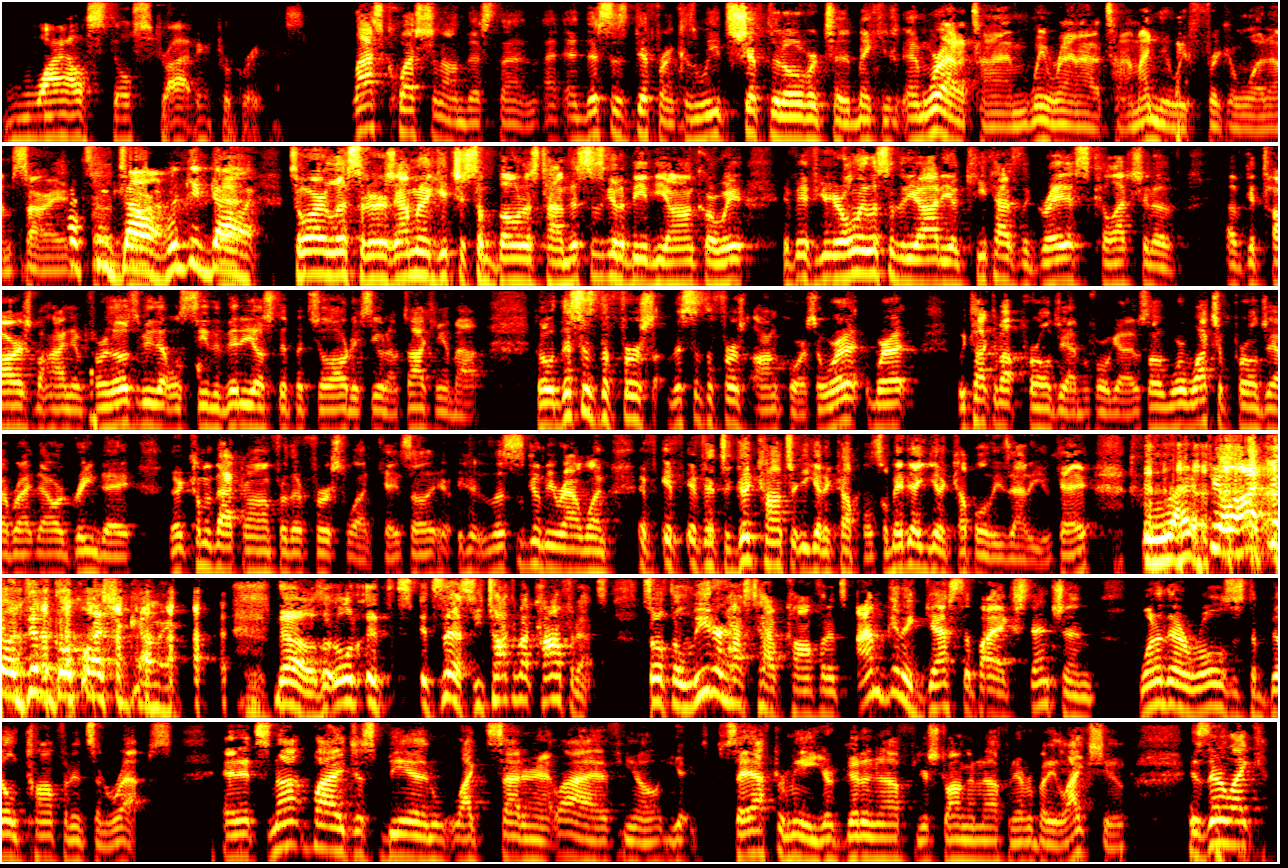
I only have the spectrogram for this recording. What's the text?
while still striving for greatness. Last question on this, then, and this is different because we shifted over to making, and we're out of time. We ran out of time. I knew we freaking would. I'm sorry. Let's so, keep going. Our, we'll keep going. Yeah. To our listeners, I'm going to get you some bonus time. This is going to be the encore. We, if, if you're only listening to the audio, Keith has the greatest collection of of guitars behind him. For those of you that will see the video snippets, you'll already see what I'm talking about. So this is the first. This is the first encore. So we're at, we're at, we talked about Pearl Jam before we got. So we're watching Pearl Jam right now or Green Day. They're coming back on for their first one. Okay, so this is going to be round one. If, if, if it's a good concert, you get a couple. So maybe I can get a couple of these out of you. Okay. right. I feel I feel a difficult question coming. no, so it's it's this. You talked about confidence. So if the leader has to have confidence, I'm going to guess that by extension, one of their roles is to build confidence in reps. And it's not by just being like Saturday Night Live, you know, you, say after me, you're good enough, you're strong enough, and everybody likes you. Is there like,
